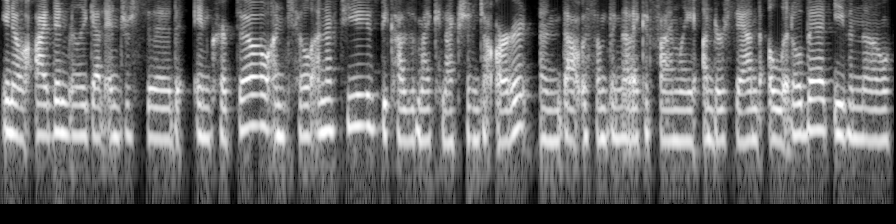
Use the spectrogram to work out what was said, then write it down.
you know, I didn't really get interested in crypto until NFTs because of my connection to art. And that was something that I could finally understand a little bit, even though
